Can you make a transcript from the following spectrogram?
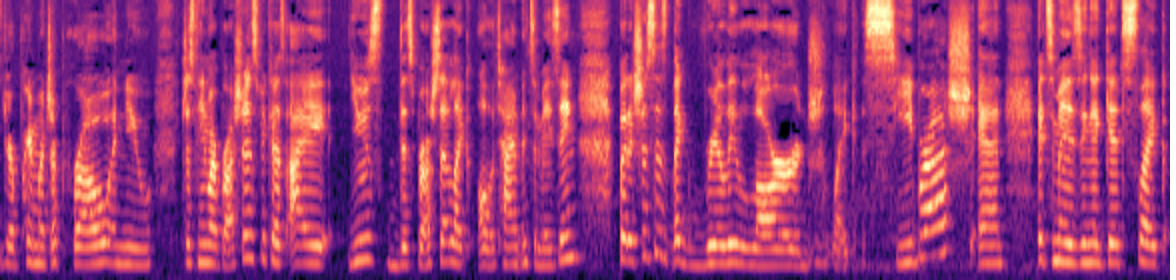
you're pretty much a pro and you just need more brushes because I use this brush set like all the time. It's amazing. But it's just this like really large like C brush and it's amazing. It gets like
